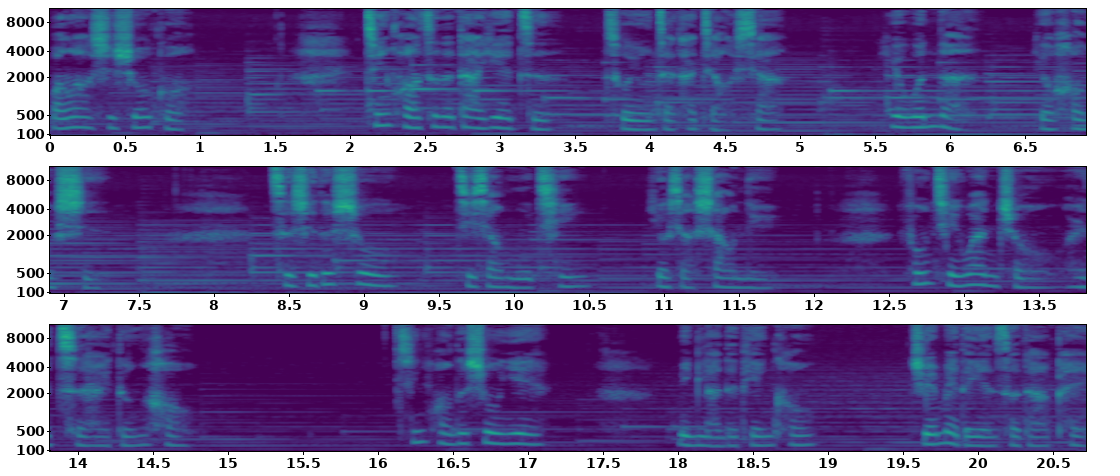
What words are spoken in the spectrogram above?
王老师说过，金黄色的大叶子簇拥在他脚下，又温暖又厚实。此时的树，既像母亲，又像少女，风情万种而慈爱敦厚。金黄的树叶，明蓝的天空，绝美的颜色搭配。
